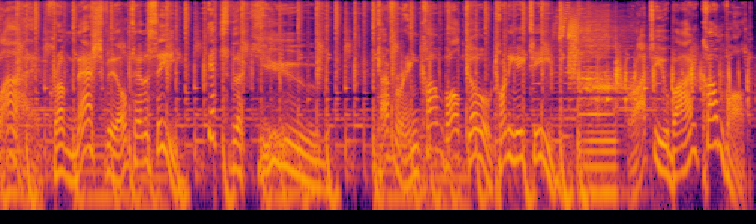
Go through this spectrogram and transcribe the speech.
Live from Nashville, Tennessee, it's theCUBE. Covering Commvault Go 2018. Brought to you by Commvault.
